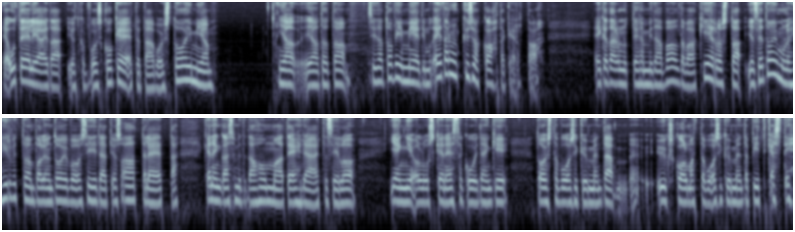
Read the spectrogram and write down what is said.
ja uteliaita, jotka vois kokea, että tämä voisi toimia. Ja, ja tota, sitä tovin mietin, mutta ei tarvinnut kysyä kahta kertaa eikä tarvinnut tehdä mitään valtavaa kierrosta. Ja se toi mulle hirvittävän paljon toivoa siitä, että jos ajattelee, että kenen kanssa me tätä hommaa tehdään, että siellä on jengi ollut skeneessä kuitenkin toista vuosikymmentä, yksi kolmatta vuosikymmentä pitkästi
